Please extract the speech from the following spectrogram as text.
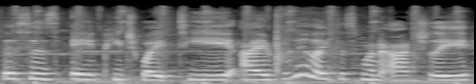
This is a peach white tea. I really like this one actually.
